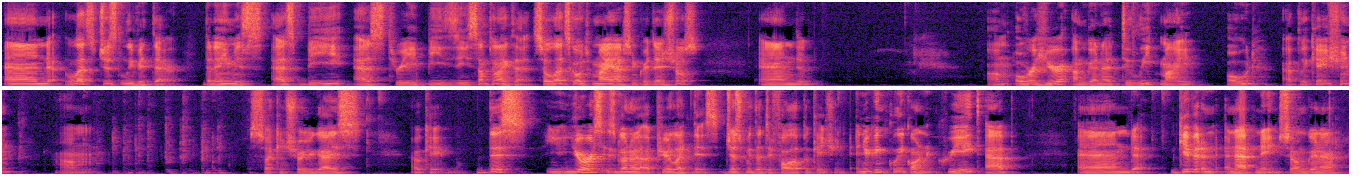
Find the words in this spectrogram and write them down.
and let's just leave it there. The name is SBS3BZ, something like that. So let's go to my apps and credentials, and um, over here I'm gonna delete my old application, um, so I can show you guys Okay, this yours is gonna appear like this, just with the default application. And you can click on create app and give it an, an app name. So I'm gonna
